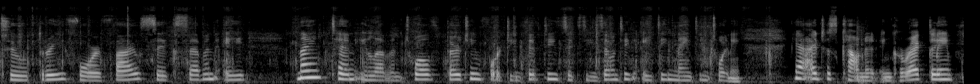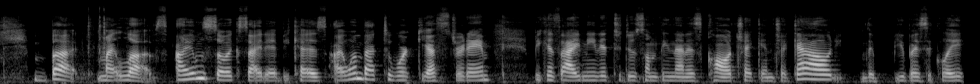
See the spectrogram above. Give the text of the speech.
2, 3, 4, 5, 6, 7, 8, 9, 10, 11, 12, 13, 14, 15, 16, 17, 18, 19, 20. Yeah, I just counted incorrectly. But my loves, I am so excited because I went back to work yesterday because I needed to do something that is called check in, check out. The, you basically,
